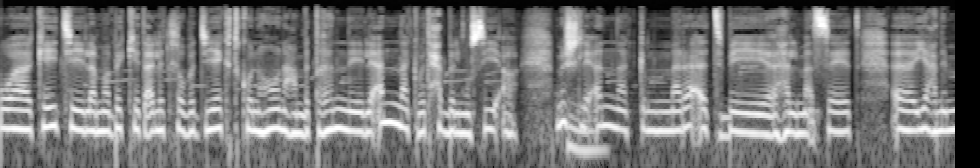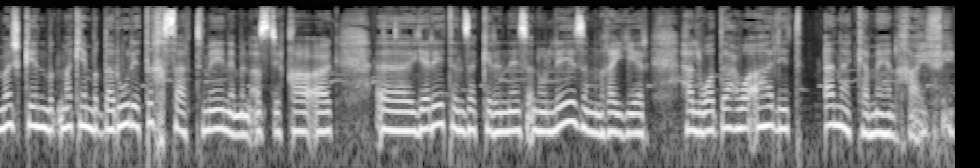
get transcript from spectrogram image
وكيتي لما بكت قالت له بدي إياك تكون هون عم بتغني لأنك بتحب الموسيقى مش م. لأنك مرقت بهالمأساة. آه، يعني مش كان ما كان بالضروري تخسر ثمانية من أصدقائك. آه، يا ريت نذكر الناس إنه لازم نغير هالوضع وقالت أنا كمان خايفة.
